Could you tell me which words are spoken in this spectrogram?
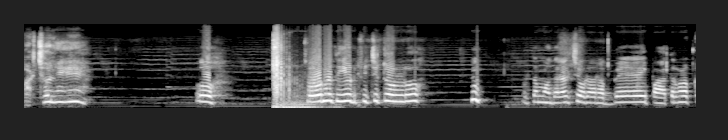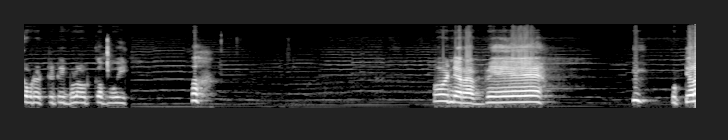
പഠിച്ചോനെ. ഓ ചോറിന് തീ പിടിപ്പിച്ചിട്ടുള്ളൂ. ഇവിടുത്തെ മുതലാഴ്ചയോടെ റബ്ബേ ഈ പാത്രങ്ങളൊക്കെ ഇവിടെ ഇട്ടിട്ട് ഇവളൊക്കെ പോയി? ഓ. എന്റെ റബ്ബേ. കുട്ടികൾ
